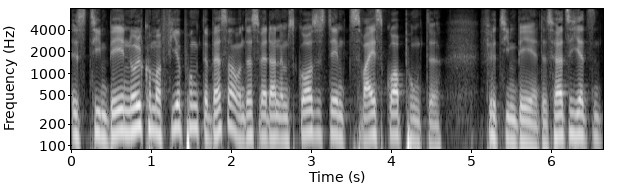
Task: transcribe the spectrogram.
ist Team B 0,4 Punkte besser und das wäre dann im Scoresystem zwei Scorepunkte für Team B. Das hört sich jetzt ein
